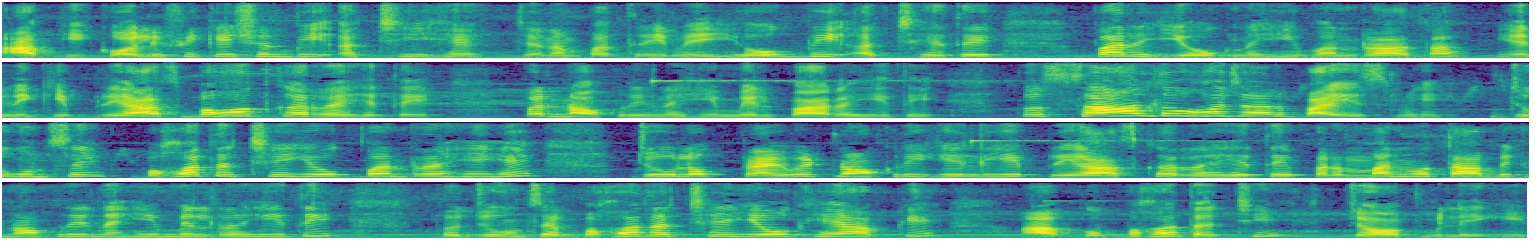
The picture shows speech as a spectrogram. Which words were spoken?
आपकी क्वालिफिकेशन भी अच्छी है जन्म पत्री में योग भी अच्छे थे, पर योग नहीं बन रहा था, यानी कि प्रयास बहुत कर रहे थे। पर नौकरी नहीं मिल पा रही थी। तो साल 2022 में जून से बहुत अच्छे योग बन रहे हैं। जो लोग प्राइवेट नौकरी के लिए प्रयास कर रहे थे, पर मन मुताबिक नौकरी नहीं मिल रही थी तो जून से बहुत अच्छे योग हैं आपके। आपको बहुत अच्छी जॉब मिलेगी।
